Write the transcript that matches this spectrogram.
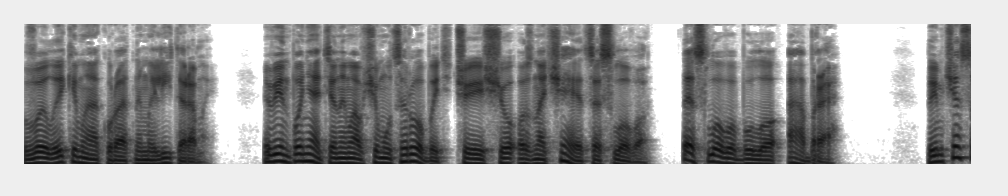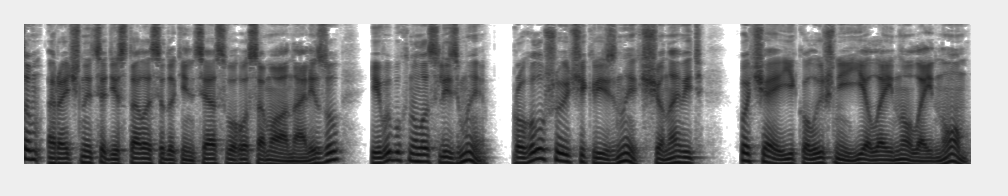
великими акуратними літерами. Він поняття не мав, чому це робить, чи що означає це слово. Те слово було абра. Тим часом речниця дісталася до кінця свого самоаналізу і вибухнула слізьми, проголошуючи крізь них, що навіть, хоча її колишній є лайно лайном,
